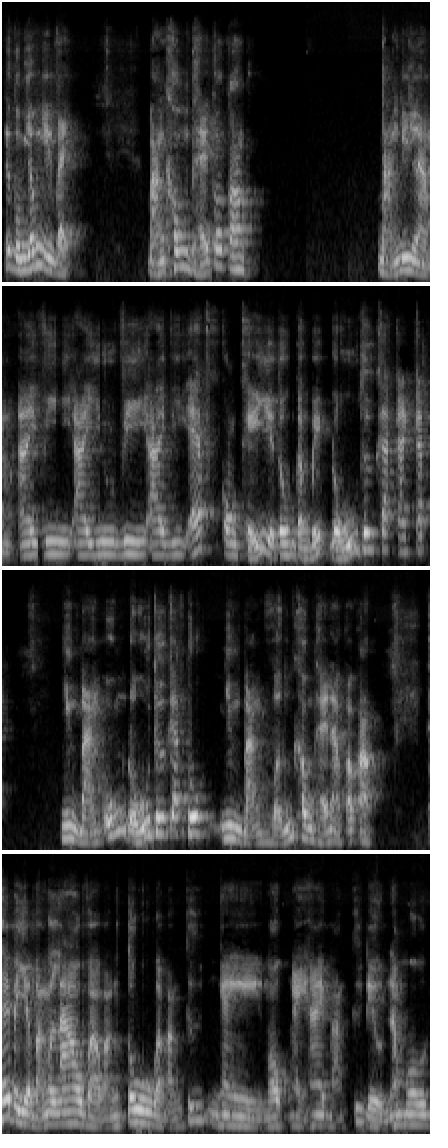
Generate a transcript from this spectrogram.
Nó cũng giống như vậy. Bạn không thể có con. Bạn đi làm IV, IUV, IVF con khỉ gì tôi không cần biết đủ thứ các cái cách nhưng bạn uống đủ thứ các thuốc nhưng bạn vẫn không thể nào có con. Thế bây giờ bạn lao vào bạn tu và bạn cứ ngày một ngày hai bạn cứ điều nam mô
